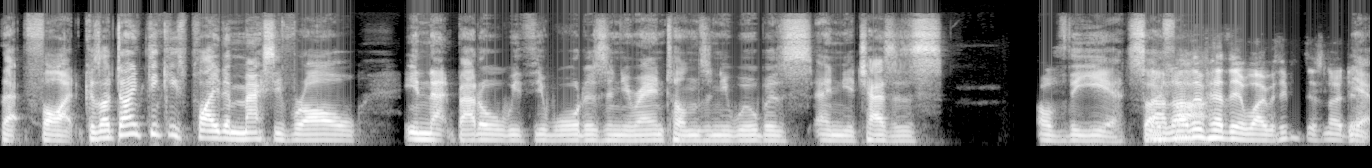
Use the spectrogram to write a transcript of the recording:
that fight because I don't think he's played a massive role in that battle with your Waters and your Antons and your Wilbers and your Chazes of the year. So no, far. no, they've had their way with him. There's no doubt. Yeah.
